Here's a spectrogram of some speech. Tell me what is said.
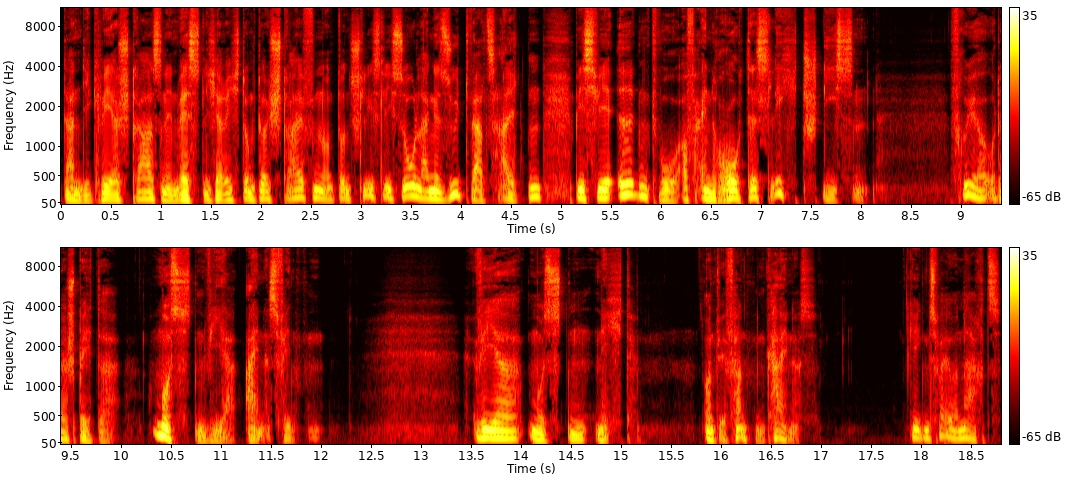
dann die Querstraßen in westlicher Richtung durchstreifen und uns schließlich so lange südwärts halten, bis wir irgendwo auf ein rotes Licht stießen. Früher oder später mussten wir eines finden. Wir mussten nicht. Und wir fanden keines. Gegen zwei Uhr nachts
